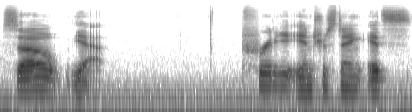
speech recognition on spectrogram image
So yeah, pretty interesting. It's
